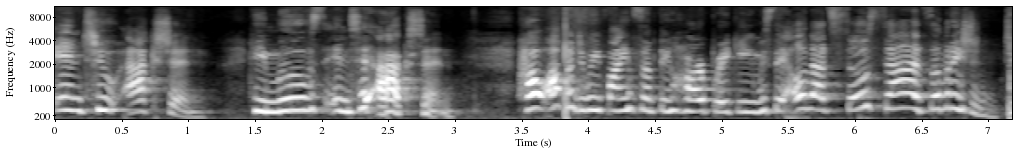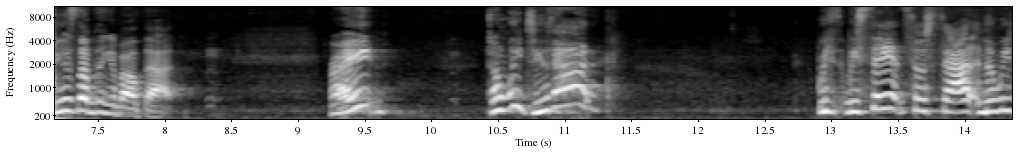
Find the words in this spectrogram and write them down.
into action. He moves into action. How often do we find something heartbreaking and we say, oh, that's so sad. Somebody should do something about that? Right? Don't we do that? We, we say it's so sad and then we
